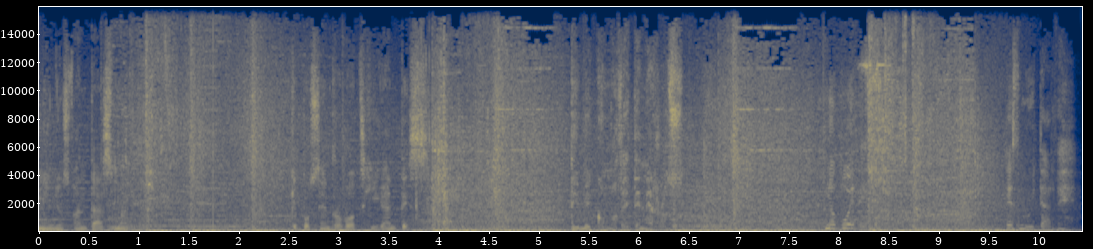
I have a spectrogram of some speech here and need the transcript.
Niños fantasma que poseen robots gigantes. Dime cómo detenerlos. No puedes. Es muy tarde.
